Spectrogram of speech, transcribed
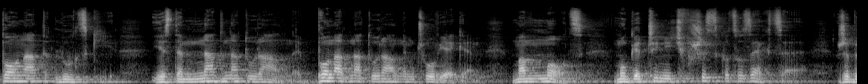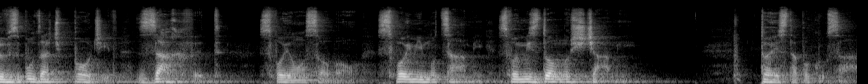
ponadludzki, jestem nadnaturalny, ponadnaturalnym człowiekiem. Mam moc, mogę czynić wszystko, co zechcę, żeby wzbudzać podziw, zachwyt swoją osobą, swoimi mocami, swoimi zdolnościami. To jest ta pokusa,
